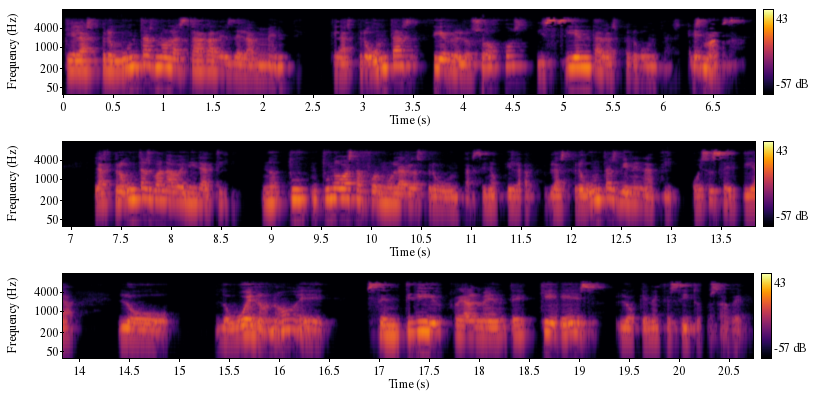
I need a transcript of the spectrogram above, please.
que las preguntas no las haga desde la mente, que las preguntas cierre los ojos y sienta las preguntas. Es más, las preguntas van a venir a ti. No, tú, no vas a formular las preguntas, sino que las preguntas vienen a ti. O eso sería lo, bueno, ¿no? Eh, sentir realmente qué es lo que necesito saber.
